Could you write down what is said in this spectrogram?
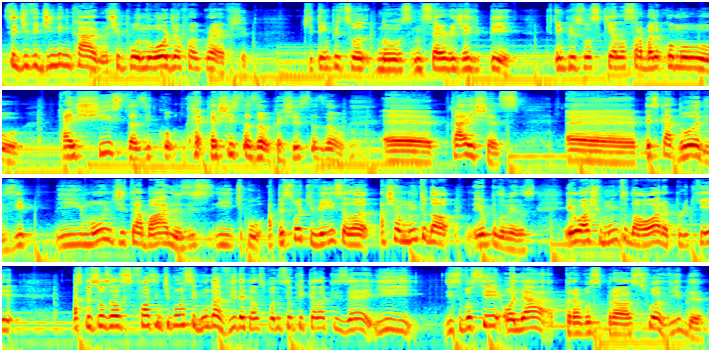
se dividindo em cargos. Tipo, no World of Warcraft, que tem pessoas nos, em servers de RP, que tem pessoas que elas trabalham como caixistas e... Co... caixistas não, caixistas não. É, caixas é, pescadores e, e um monte de trabalhos. E, e, tipo, a pessoa que vê isso, ela acha muito da. Eu, pelo menos. Eu acho muito da hora porque as pessoas elas fazem tipo uma segunda vida que elas podem ser o que, que ela quiser. E, e se você olhar você, pra sua vida,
